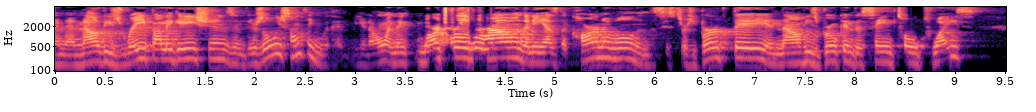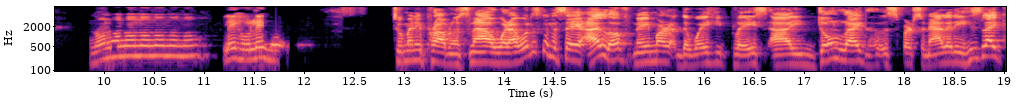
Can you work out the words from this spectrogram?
and then now these rape allegations, and there's always something with him, you know. And then March rolls around, and he has the carnival and the sister's birthday, and now he's broken the same toe twice. No, no, no, no, no, no, no. Lejo, lejo. Too many problems. Now, what I was going to say, I love Neymar the way he plays. I don't like his personality. He's like,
